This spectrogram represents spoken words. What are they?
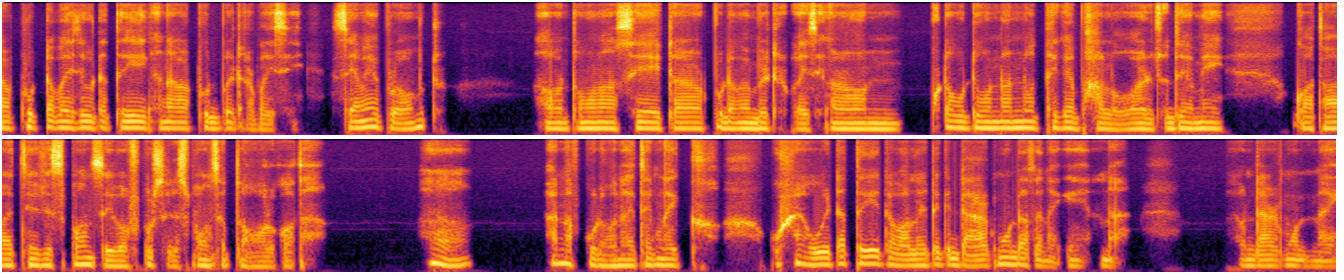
আউটপুটটা পাইছি ওটা থেকে এখানে আউটপুট বেটার পাইছি। সেমই প্রম্পট আমার তো মনে আছে এটার আউটপুট আমি বেটার পাইছি, কারণ মোটামুটি অন্যান্য থেকে ভালো। আর যদি আমি কথা হচ্ছে রেসপন্সিভ অফকোর্স রেসপন্সিভ তো হওয়ার কথা। হ্যাঁ? আনাফ করে মানে আই থিঙ্ক লাইক ওইটার থেকে এটা ভালো, এটা কি ডার্ক মোড আছে নাকি? না ডার্ক মোড নাই।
